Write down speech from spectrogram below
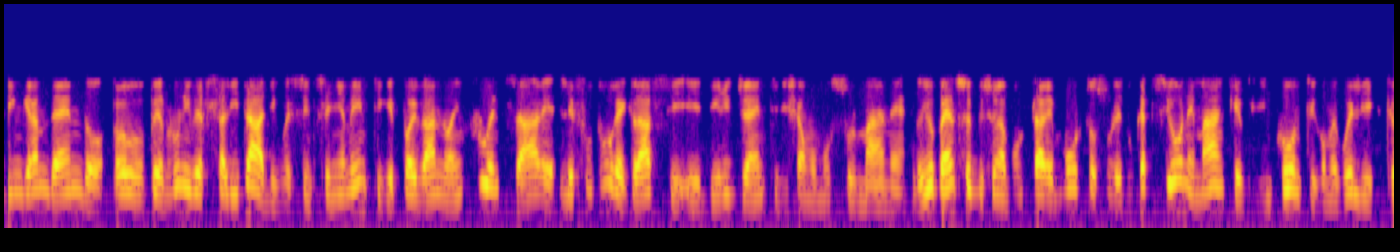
ingrandendo proprio per l'universalità di questi insegnamenti che poi vanno a influenzare le future classi dirigenti diciamo musulmane. Io penso che bisogna puntare molto sull'educazione ma anche gli incontri come quelli che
